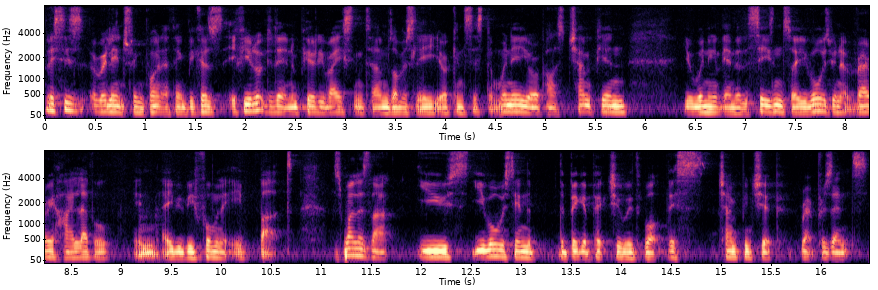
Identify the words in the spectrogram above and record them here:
This is a really interesting point, I think, because if you looked at it in purely racing terms, obviously you're a consistent winner, you're a past champion, you're winning at the end of the season, so you've always been at a very high level in ABB Formula E. But as well as that, you, you've always seen the, the bigger picture with what this championship represents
